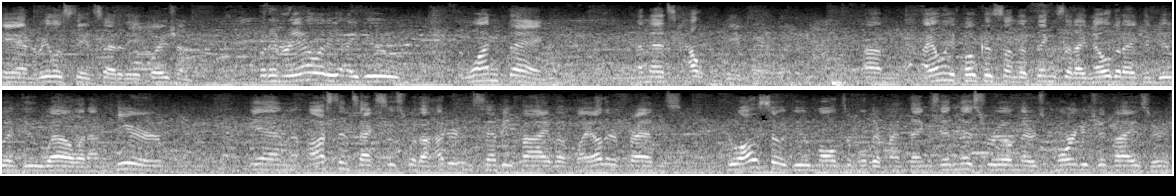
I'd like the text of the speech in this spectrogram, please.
and real estate side of the equation. But in reality, I do one thing, and that's help people. Um, I only focus on the things that I know that I can do and do well, and I'm here in Austin, Texas with 175 of my other friends who also do multiple different things. In this room, there's mortgage advisors,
